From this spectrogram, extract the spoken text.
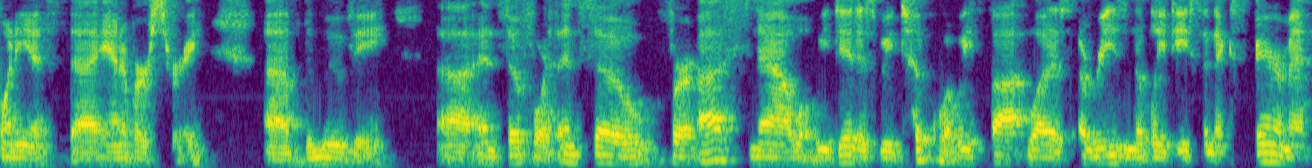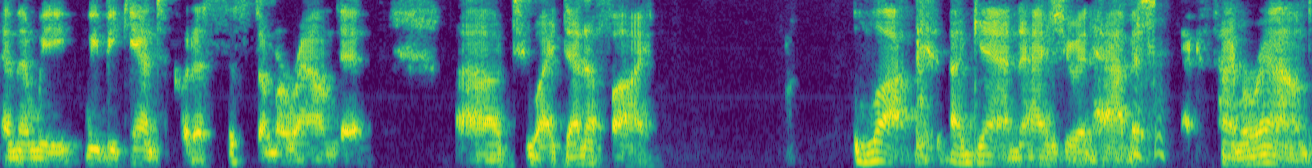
20th uh, anniversary of the movie. Uh, and so forth. And so for us now, what we did is we took what we thought was a reasonably decent experiment, and then we we began to put a system around it uh, to identify luck again as you would have it next time around.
